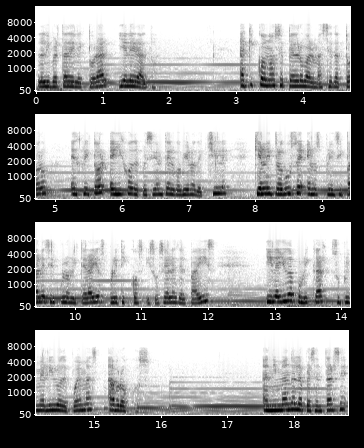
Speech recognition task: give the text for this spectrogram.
La Libertad Electoral y El Heraldo. Aquí conoce Pedro Balmaceda Toro, escritor e hijo del presidente del gobierno de Chile, quien le introduce en los principales círculos literarios, políticos y sociales del país y le ayuda a publicar su primer libro de poemas, Abrojos, animándole a presentarse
